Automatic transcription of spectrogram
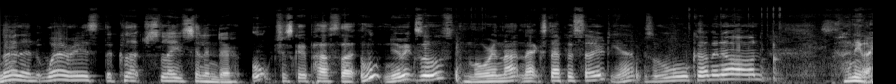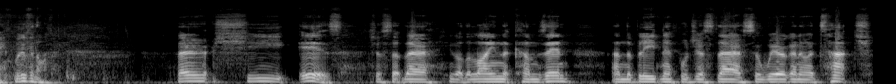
Now then, where is the clutch slave cylinder? Oh, just go past that. Oh, new exhaust. More in that next episode. Yeah, it's all coming on. Anyway, moving on. There she is, just up there. You've got the line that comes in and the bleed nipple just there. So we're going to attach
